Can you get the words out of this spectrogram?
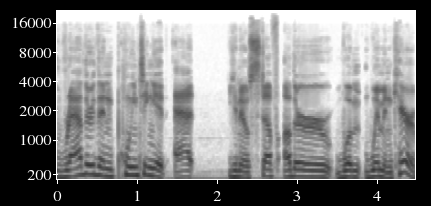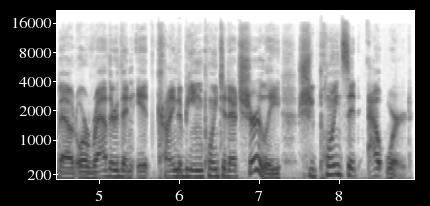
rather than pointing it at you know stuff other wom- women care about, or rather than it kind of being pointed at Shirley, she points it outward.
